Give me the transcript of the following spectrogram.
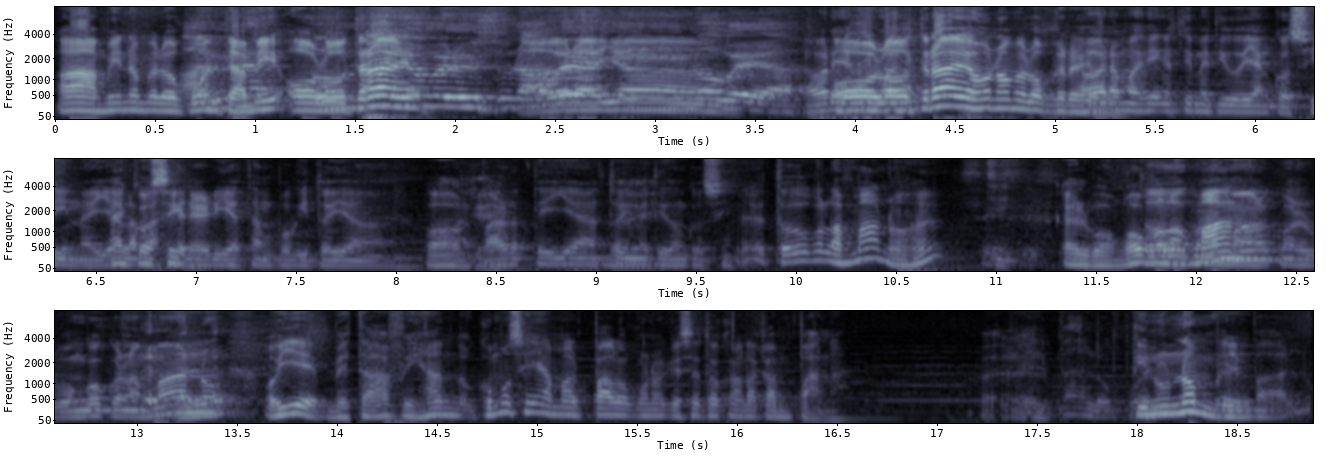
Ah, a mí no me lo cuenta. A mí o lo traes, año me lo hizo una Ahora vez ya- y no vea. ahora ya o lo traes o no me lo creo. Ahora más bien estoy metido ya en cocina, ya En la cocina. pastelería está un poquito ya. Aparte ya estoy metido en cocina. Eh, todo con las manos, ¿eh? Sí. El bongo Todo con las manos. mano, con el bongo con las manos. Oye, me estaba fijando, ¿cómo se llama el palo con el que se toca la campana? El palo, pues, ¿Tiene un nombre? El palo.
